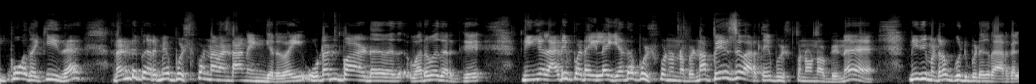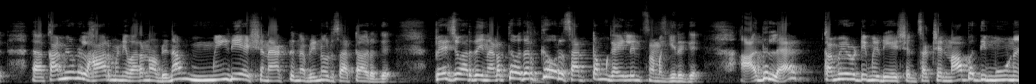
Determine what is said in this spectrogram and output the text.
இப்போதைக்கு இதை ரெண்டு பேருமே புஷ் பண்ண வேண்டாம் என்கிறதை உடன்பாடு வருவதற்கு நீங்கள் அடிப்படையில் எதை புஷ் பண்ணணும் அப்படின்னா பேச்சுவார்த்தையை புஷ் பண்ணணும் அப்படின்னு நீதிமன்றம் குறிப்பிடுகிறார்கள். கம்யூனல் ஹார்மனி வரணும் அப்படின்னா மீடியேஷன் ஆக்ட்னு அப்படின்னு ஒரு சட்டம் இருக்குது பேச்சுவார்த்தை நடத்துவதற்கு ஒரு சட்டம் கைட்லைன்ஸ் நமக்கு இருக்குது அதில் கம்யூனிட்டி மீடியேஷன் செக்ஷன் நாற்பத்தி மூணு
